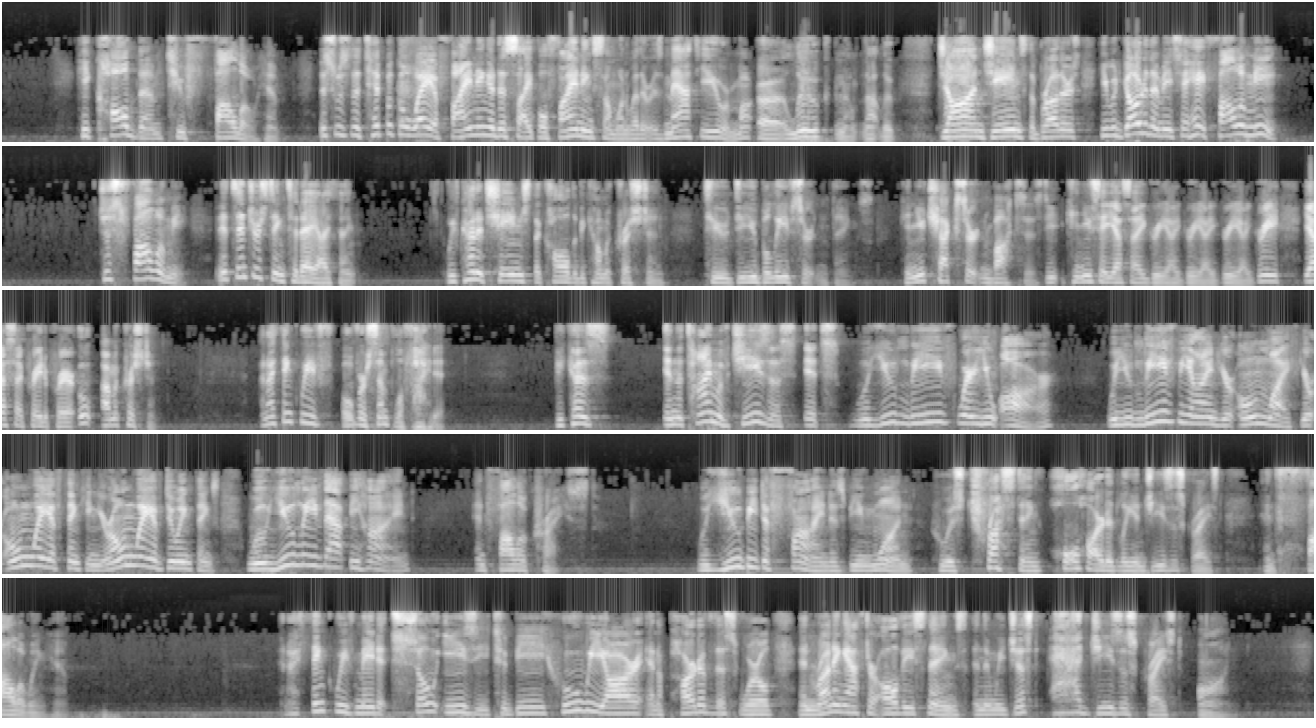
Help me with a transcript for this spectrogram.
he called them to follow him. This was the typical way of finding a disciple, finding someone, whether it was Matthew or uh, Luke, no, not Luke, John, James, the brothers. He would go to them and he'd say, hey, follow me. Just follow me. And it's interesting today, I think, we've kind of changed the call to become a Christian to do you believe certain things? Can you check certain boxes? You, can you say, yes, I agree, I agree, I agree, I agree. Yes, I prayed a prayer. Oh, I'm a Christian. And I think we've oversimplified it. Because in the time of Jesus, it's, will you leave where you are? Will you leave behind your own life, your own way of thinking, your own way of doing things? Will you leave that behind and follow Christ? will you be defined as being one who is trusting wholeheartedly in Jesus Christ and following Him? And I think we've made it so easy to be who we are and a part of this world and running after all these things, and then we just add Jesus Christ on.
